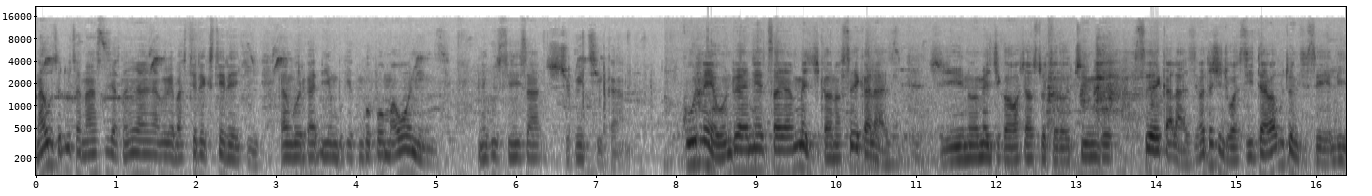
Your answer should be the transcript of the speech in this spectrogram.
nhau dzedu dzanhasi hazinanyanya kureba sitereki sitereki kangori kadimbu kekungopo mawarnings nekuzivisa zvekuitika kune hondo yanetsa yamagicano sekalazi zvino magicao vachazototera utsvingo sekalazi vatochinjwa zita vakutonzi seli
